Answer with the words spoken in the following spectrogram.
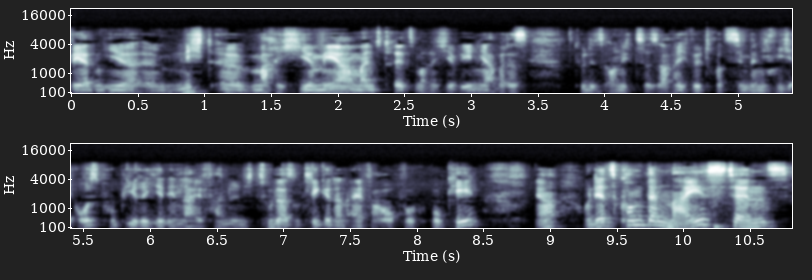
werden hier äh, nicht, äh, mache ich hier mehr, manche Trades mache ich hier weniger, aber das tut jetzt auch nicht zur Sache. Ich will trotzdem, wenn ich nicht ausprobiere, hier den Live-Handel nicht zulassen, klicke dann einfach auf OK. Ja, und jetzt kommt dann meistens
